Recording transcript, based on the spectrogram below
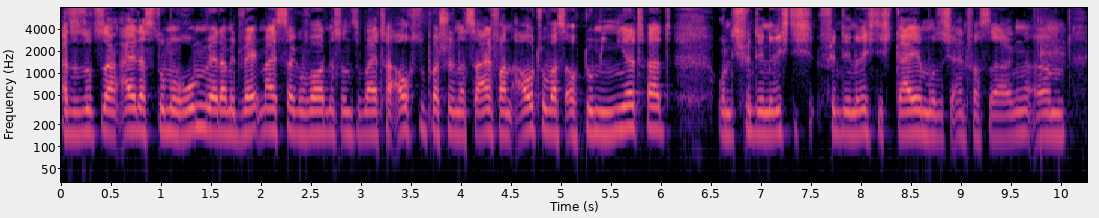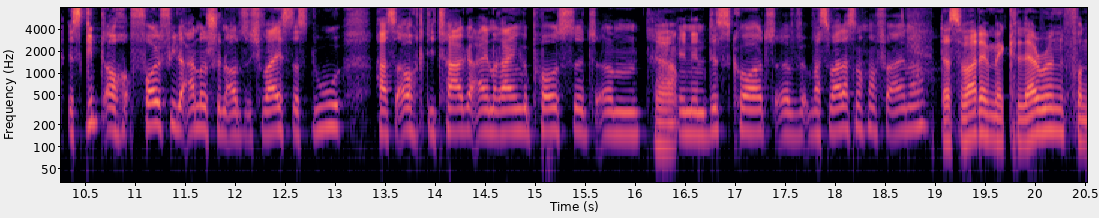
also sozusagen all das drumherum, wer damit Weltmeister geworden ist und so weiter, auch super schön. Das war einfach ein Auto, was auch dominiert hat. Und ich finde den richtig, finde den richtig geil, muss ich einfach sagen. Ähm, es gibt auch voll viele andere schöne Autos. Ich weiß, dass du hast auch die Tage einen reingepostet ähm, Ja. in den Discord. Äh, was war das nochmal für einer? Das war der McLaren von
